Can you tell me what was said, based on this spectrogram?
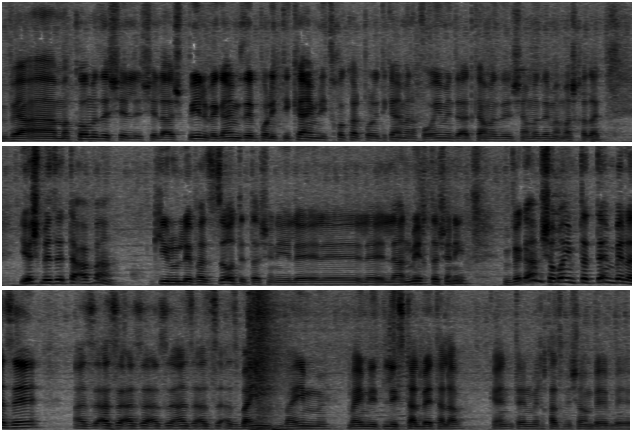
והמקום הזה של, של להשפיל, וגם אם זה פוליטיקאים, לצחוק על פוליטיקאים, אנחנו רואים את זה עד כמה זה, שם זה ממש חזק, יש בזה תאווה. כאילו לבזות את השני, ל- ל- ל- להנמיך את השני, וגם כשרואים את הטמבל הזה, אז, אז, אז, אז, אז, אז, אז באים, באים, באים להסתלבט עליו, כן, תן ב- ב-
